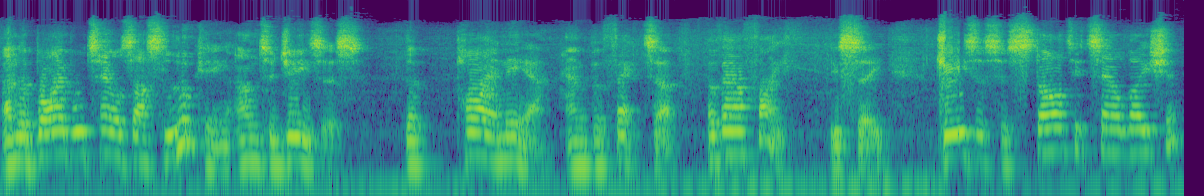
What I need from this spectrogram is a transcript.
And the Bible tells us looking unto Jesus, the pioneer and perfecter of our faith, you see. Jesus has started salvation,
